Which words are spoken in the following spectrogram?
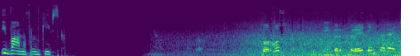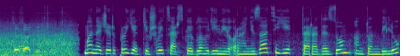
Івано-Франківськ. Тормоз. Передній. Це задній. Менеджер проєктів швейцарської благодійної організації Тарадезом Антон Білюк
